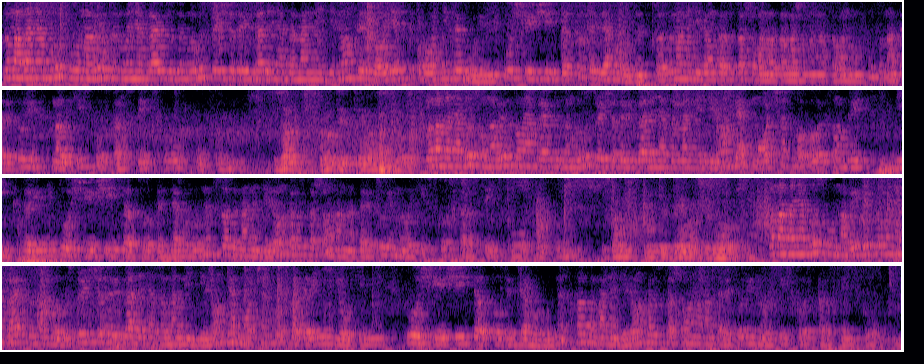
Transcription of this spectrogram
Про надання дозволу на виготовлення проекту землеустрою щодо відведення земельної ділянки Зоєць Годні Григорівні площею 60 соток для городництва. Земельна ділянка розташована за межами населеного пункту на території Малихівського старостинського округу. За, проти, одноголосно. Про надання дозволу на виготовлення проекту землеустрою щодо відведення земельної ділянки Морченко Олександрі Вікторівні площею 60 соток для городництва. Земельна ділянка розташована на території Мелихівського старостинського округу. За, проти, утримався одноголосно. Про надання дозволу на виготовлення проекту землеустрою щодо відведення земельної ділянки Морченко Катерині Йохівні площею 60 сотих для городництва. Земельна ділянка розташована на території Мелихівського старостинського округу.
